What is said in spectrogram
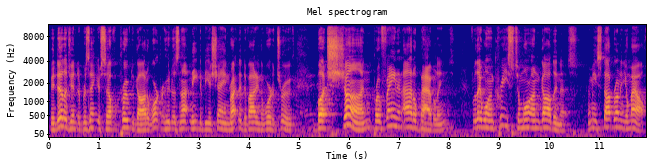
Be diligent to present yourself approved to God, a worker who does not need to be ashamed, rightly dividing the word of truth, but shun profane and idle babblings, for they will increase to more ungodliness. That means stop running your mouth.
